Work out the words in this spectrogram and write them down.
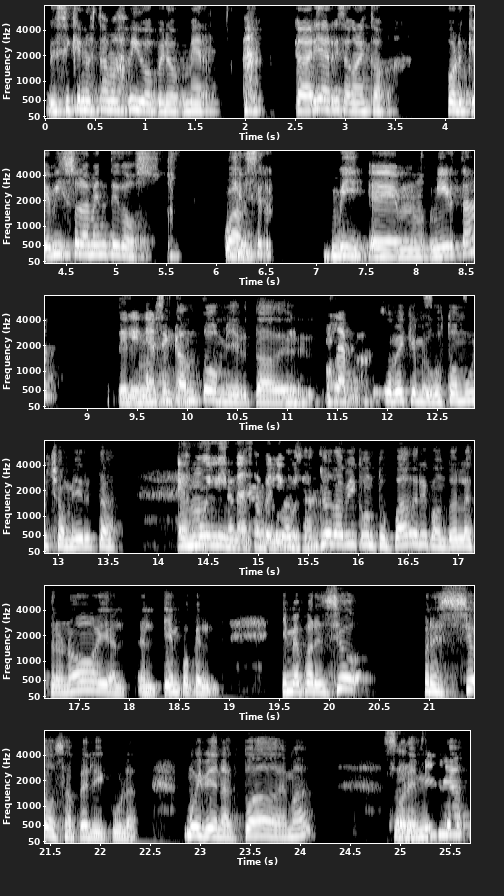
decir que no está más vivo, pero me quedaría de risa con esto, porque vi solamente dos. ¿Cuál? Vi em, Mirta, de Liniers. Me encantó Mirta. De, ¿Sabes que me gustó mucho Mirta? Es muy linda esa película. Yo la vi con tu padre cuando él la estrenó y el, tiempo que... Él, y me pareció preciosa película. Muy bien actuada además por Emilia.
